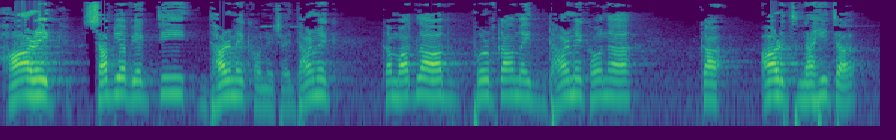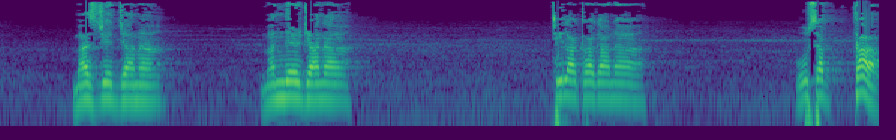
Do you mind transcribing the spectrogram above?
हर एक सभ्य व्यक्ति धार्मिक होने चाहिए। धार्मिक का मतलब पूर्व काल में धार्मिक होना का अर्थ नहीं था। मस्जिद जाना, मंदिर जाना, तिलक लगाना, वो सब था।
